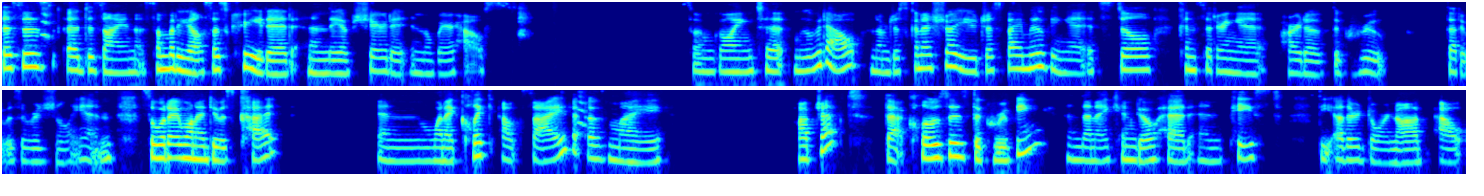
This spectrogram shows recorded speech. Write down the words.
This is a design that somebody else has created and they have shared it in the warehouse. So I'm going to move it out and I'm just going to show you just by moving it, it's still considering it part of the group that it was originally in. So what I want to do is cut and when I click outside of my object, that closes the grouping and then I can go ahead and paste the other doorknob out.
